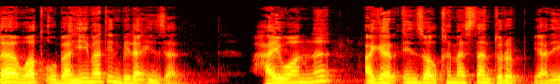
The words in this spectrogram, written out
La vatu bahimatin bila inzal. Hayvonni agar inzol qilmasdan turib ya'ni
